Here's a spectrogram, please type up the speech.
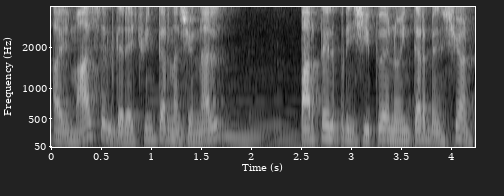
Además, el derecho internacional parte del principio de no intervención,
